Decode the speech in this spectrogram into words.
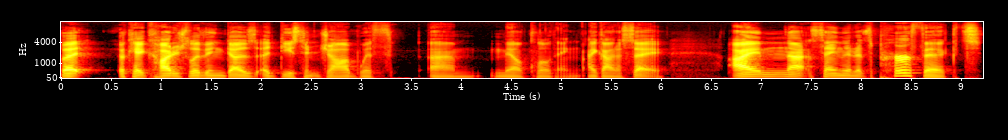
but okay, cottage living does a decent job with um, male clothing. I gotta say, I'm not saying that it's perfect,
